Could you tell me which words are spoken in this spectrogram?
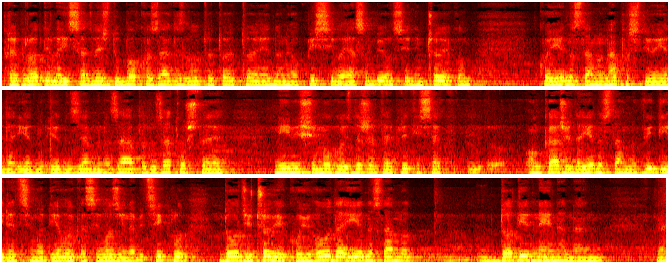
prebrodile i sad već duboko zagrazile u to, to, to je jedno neopisivo. Ja sam bio s jednim čovjekom koji je jednostavno napustio jedna, jednu, jednu zemlju na zapadu zato što je nije više mogu izdržati taj pritisak. On kaže da jednostavno vidi, recimo, djevojka se vozi na biciklu, dođe čovjek koji hoda i jednostavno dodirne na, na, na,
